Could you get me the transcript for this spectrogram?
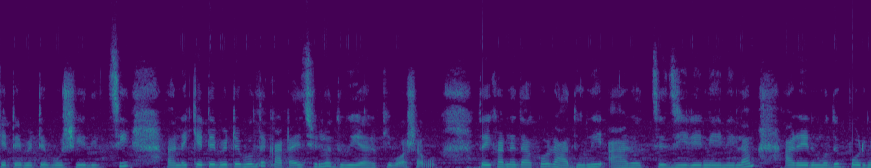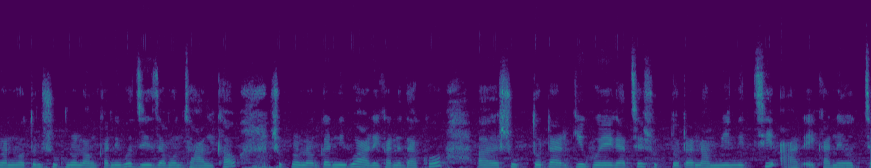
কেটে বেটে বসিয়ে দিচ্ছি। মানে কেটে বেটে বলতে কাটাই ছিল, ধুয়ে আর কি বসাবো। তো এখানে দেখো রাঁধুনি আর হচ্ছে জিরে নিয়ে নিলাম। আর এর মধ্যে পরিমাণ মতন শুকনো লঙ্কা নিব। যে যেমন ঝাল খাও, শুকনো লঙ্কা নিব। আর এখানে দেখো শুক্তোটা আর কি হয়ে গেছে। শুক্তোটা নামিয়ে নিচ্ছি। আর এখানে হচ্ছে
